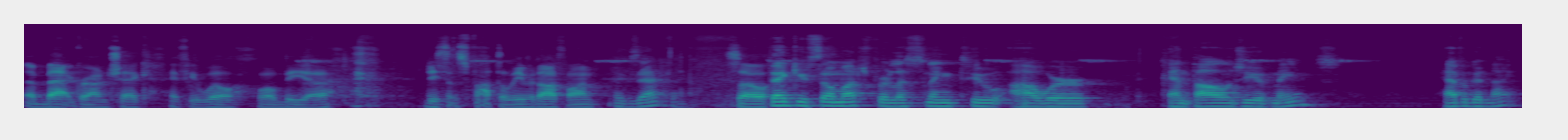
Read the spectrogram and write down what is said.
a background check, if you will, will be a decent spot to leave it off on. exactly. So Thank you so much for listening to our anthology of memes. Have a good night.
